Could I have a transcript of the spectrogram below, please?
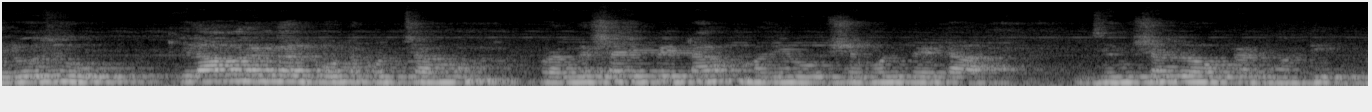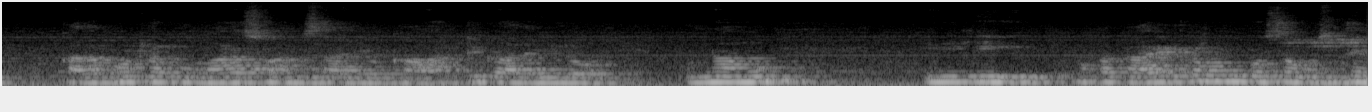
ఈరోజు కిలావరంగల్ కోటకు వచ్చాము రంగశాయిపేట మరియు షెమున్పేట జంక్షన్లో ఉన్నటువంటి కలకోట్ల కుమారస్వామి సార్ యొక్క ఆర్ట్ గ్యాలరీలో ఉన్నాము. దీనికి ఒక కార్యక్రమం కోసం వస్తే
